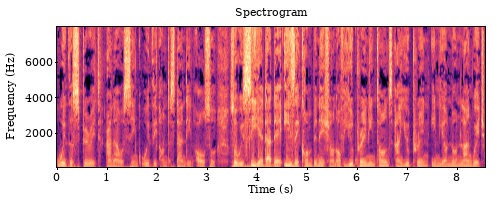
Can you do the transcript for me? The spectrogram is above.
with the spirit and I will sing with the understanding also. So we see here that there is a combination of you praying in tongues and you praying in your known language.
